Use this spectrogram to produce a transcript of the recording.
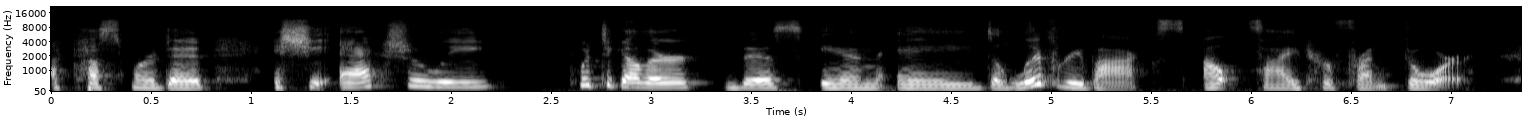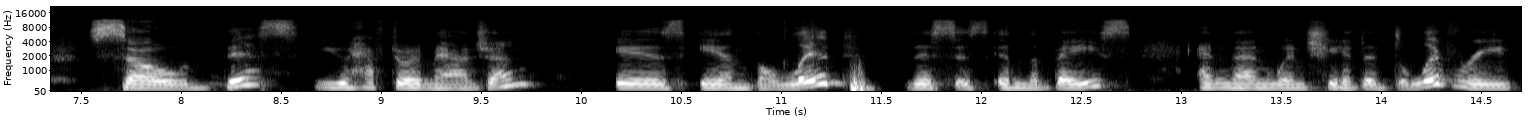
a customer did is she actually put together this in a delivery box outside her front door. So this you have to imagine is in the lid, this is in the base. And then when she had a delivery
